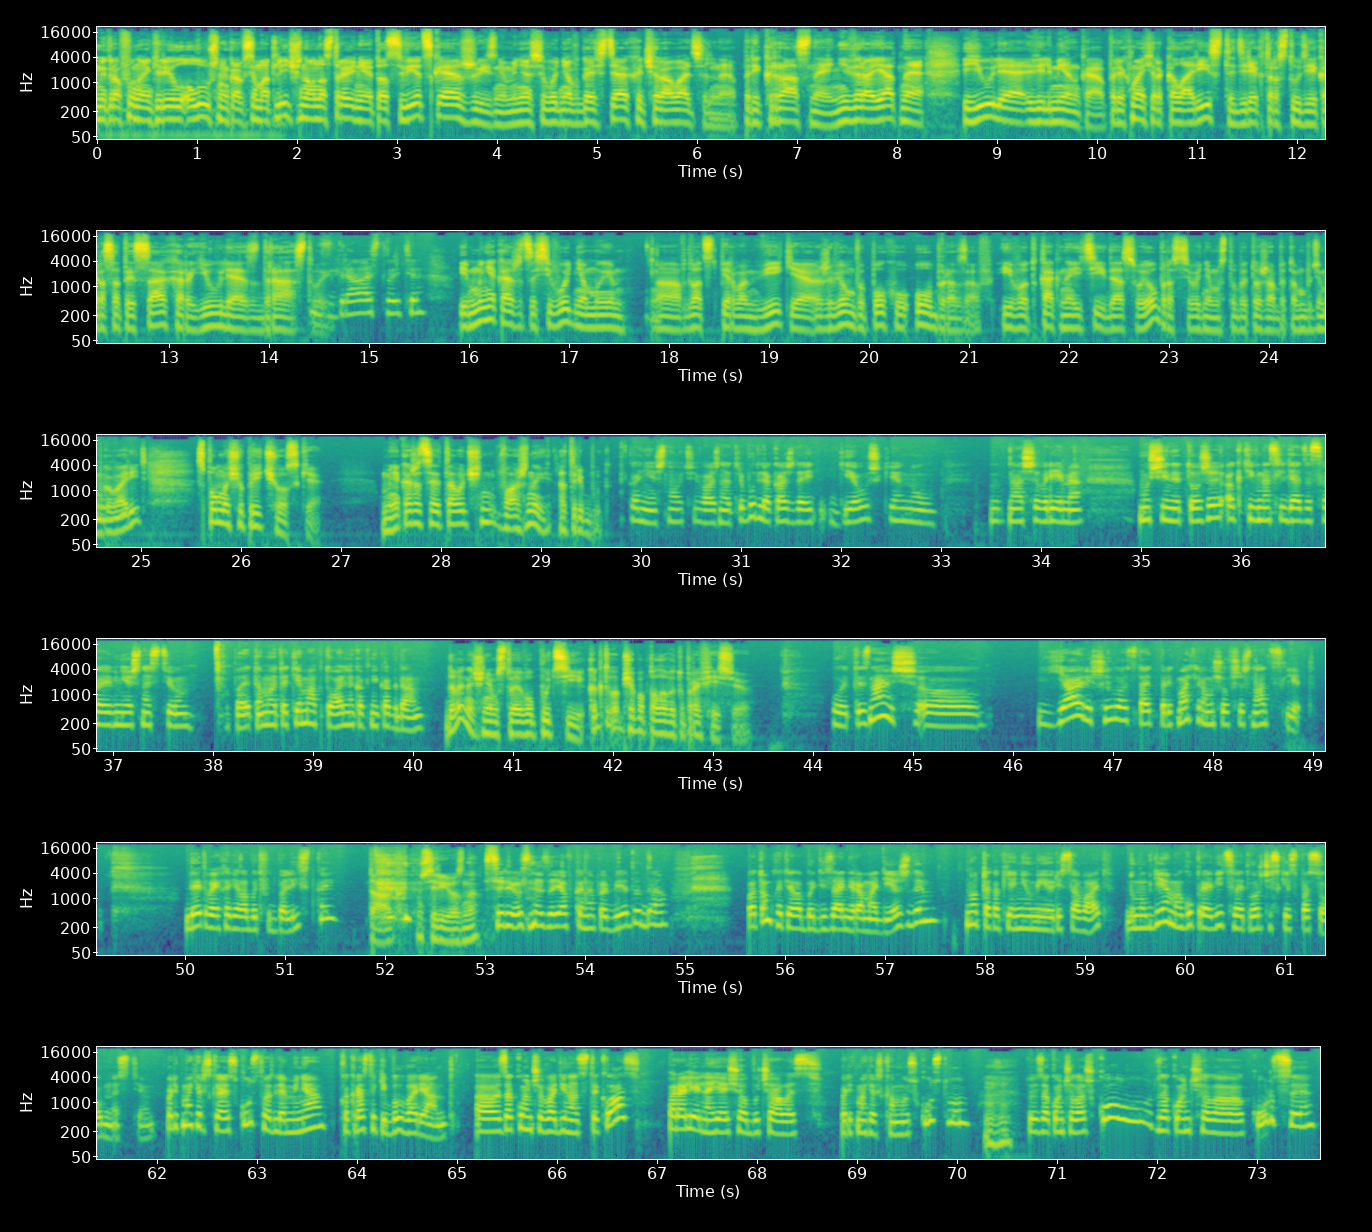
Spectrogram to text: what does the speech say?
У микрофона Кирилл Лушников. Всем отличного настроения. Это «Светская жизнь». У меня сегодня в гостях очаровательная, прекрасная, невероятная Юлия Вельменко, парикмахер-колорист, директор студии красоты «Сахар». Юлия, здравствуй. Здравствуйте. И мне кажется, сегодня мы а, в 21 веке живем в эпоху образов. И вот как найти да, свой образ, сегодня мы с тобой тоже об этом будем mm-hmm. говорить, с помощью прически. Мне кажется, это очень важный атрибут. Конечно, очень важный атрибут для каждой девушки. Ну, в наше время мужчины тоже активно следят за своей внешностью. Поэтому эта тема актуальна как никогда. Давай начнем с твоего пути. Как ты вообще попала в эту профессию? Ой, ты знаешь, э, я решила стать парикмахером еще в 16 лет. До этого я хотела быть футболисткой. Так, серьезно? Серьезная заявка на победу, да. Потом хотела быть дизайнером одежды, но так как я не умею рисовать, думаю, где я могу проявить свои творческие способности. Парикмахерское искусство для меня как раз-таки был вариант. Э, закончив 11 класс, параллельно я еще обучалась парикмахерскому искусству, угу. то есть закончила школу, закончила курсы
